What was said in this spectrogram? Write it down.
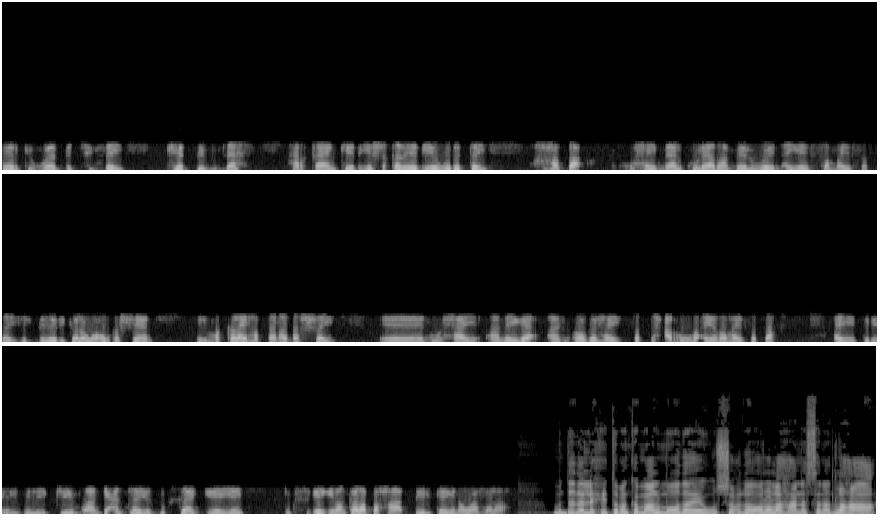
reerkii waa dejinay kadibna harqaankeeda iyo shaqadeedii ay wadatay. Hadda waxay meel ku leedahay meel weyn ayay samaysatay ilmaheedii kale waa u dhasheen ilmo kale haddana dhashay. Waxay aniga aan ogahay saddex caruura iyadoo haysata ay tiri ilmihii kiim aan gacantahayo dugsaan geeyey dugsigaygii baan kala baxaa biilkaygana waa helaa. Muddada lix iyo tobanka maalmooda ee uu socdo ololahana sanadlaha ah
